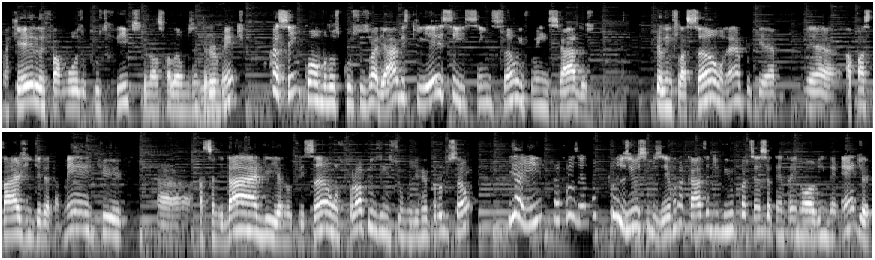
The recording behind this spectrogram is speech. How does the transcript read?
naquele famoso custo fixo que nós falamos anteriormente, assim como nos custos variáveis, que esses sim são influenciados pela inflação, né? porque é, é a pastagem diretamente, a, a sanidade a nutrição, os próprios insumos de reprodução, e aí a fazenda produziu esse bezerro na casa de 1.479 em média,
